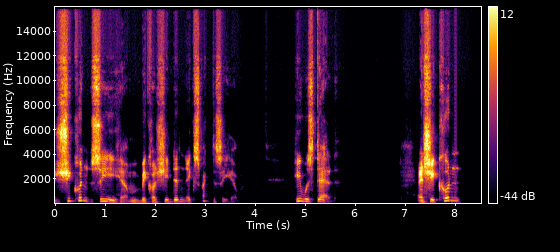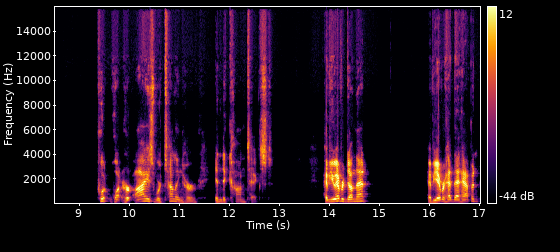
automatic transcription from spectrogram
She couldn't see him because she didn't expect to see him. He was dead. And she couldn't put what her eyes were telling her into context. Have you ever done that? Have you ever had that happen?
